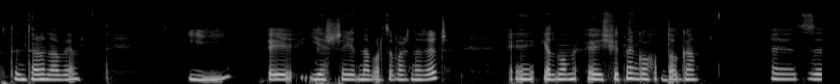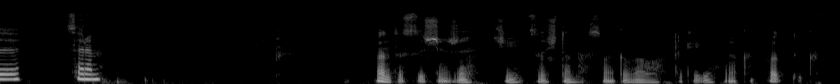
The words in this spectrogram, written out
w tym Tarnowie. I yy, jeszcze jedna bardzo ważna rzecz. Yy, Jadłam świetnego hot doga z serem. Fantastycznie, że Ci coś tam smakowało takiego jak hot dog.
